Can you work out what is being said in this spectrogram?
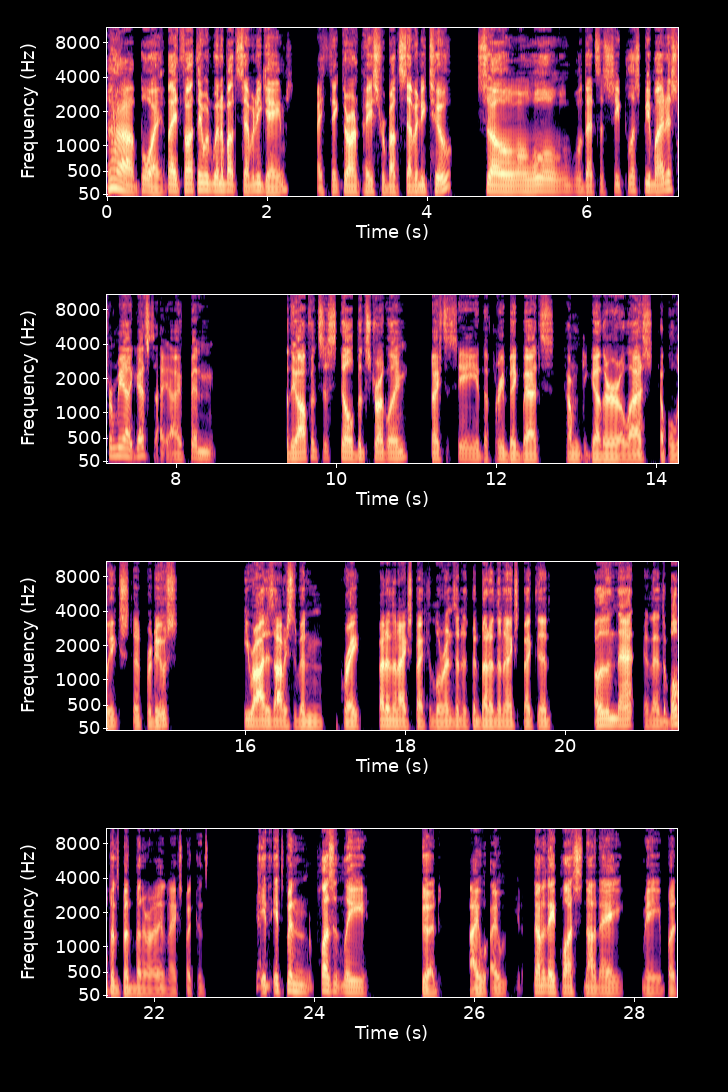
Oh boy, I thought they would win about 70 games. I think they're on pace for about 72. So that's a C plus B minus for me, I guess. I, I've been the offense has still been struggling. Nice to see the three big bats come together the last couple weeks to produce. Erod has obviously been great, better than I expected. Lorenzen has been better than I expected. Other than that, and then the bullpen's been better than I expected. It, it's been pleasantly good. I, I not an A plus, not an A me, but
